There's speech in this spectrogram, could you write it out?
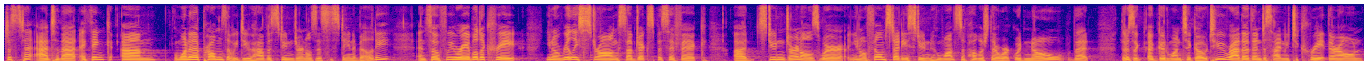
Just to add to that, I think um, one of the problems that we do have with student journals is sustainability. And so if we were able to create, you know, really strong subject-specific uh, student journals where, you know, a film studies student who wants to publish their work would know that there's a, a good one to go to rather than deciding to create their own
